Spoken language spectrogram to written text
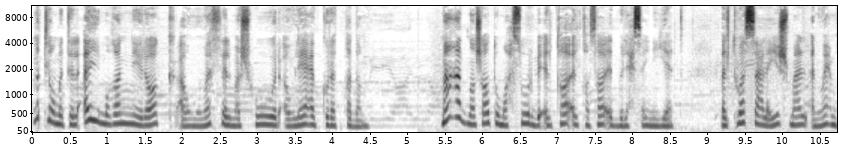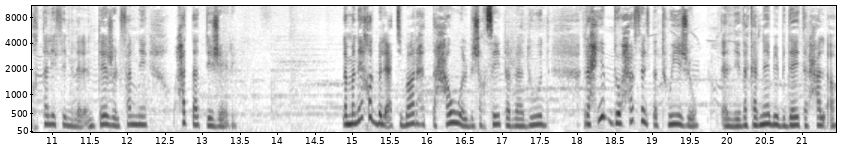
مثله مثل أي مغني روك أو ممثل مشهور أو لاعب كرة قدم. ما عاد نشاطه محصور بإلقاء القصائد بالحسينيات بل توسع ليشمل أنواع مختلفة من الإنتاج الفني وحتى التجاري. لما ناخد بالاعتبار هالتحول بشخصية الرادود رح يبدو حفل تتويجه اللي ذكرناه ببداية الحلقة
